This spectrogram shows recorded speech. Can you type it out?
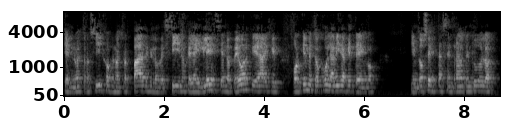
que nuestros hijos, que nuestros padres, que los vecinos, que la iglesia es lo peor que hay, que por qué me tocó la vida que tengo. Y entonces estás centrándote en tu dolor.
